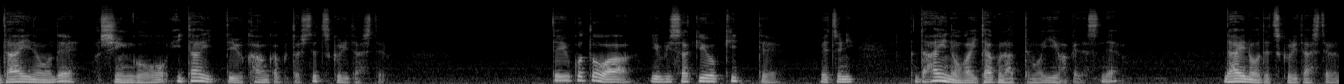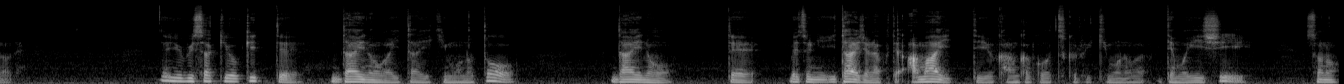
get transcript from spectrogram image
大脳で信号を痛いっていう感覚として作り出してる。っていうことは指先を切って別に大脳が痛くなってもいいわけですね。大脳で作り出してるので。で指先を切って大脳が痛い生き物と大脳って別に痛いじゃなくて甘いっていう感覚を作る生き物がいてもいいしその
